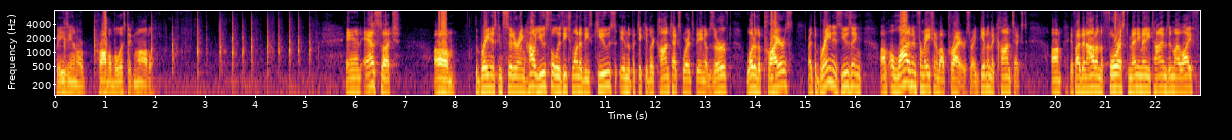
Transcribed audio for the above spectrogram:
Bayesian or probabilistic model. And as such, um, the brain is considering how useful is each one of these cues in the particular context where it's being observed. What are the priors, right? The brain is using um, a lot of information about priors, right, given the context. Um, if I've been out on the forest many, many times in my life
